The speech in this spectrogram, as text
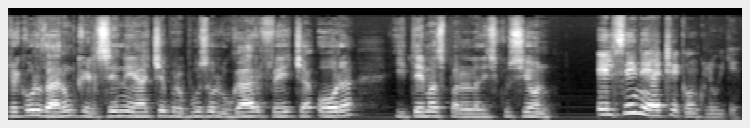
Recordaron que el CNH propuso lugar, fecha, hora y temas para la discusión. El CNH concluye.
